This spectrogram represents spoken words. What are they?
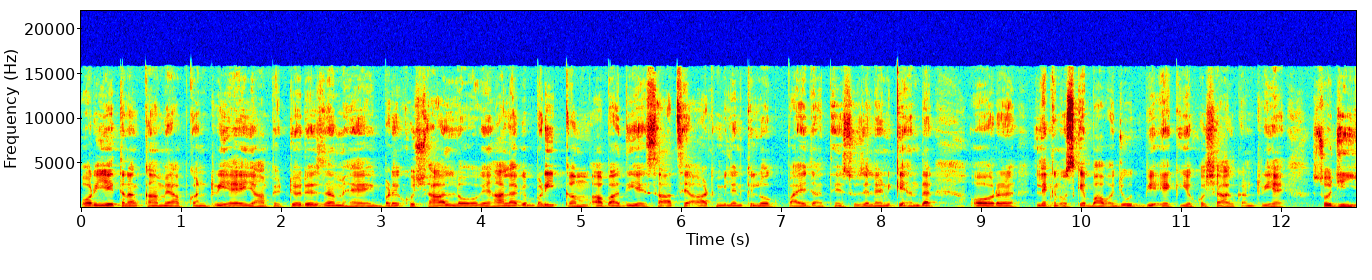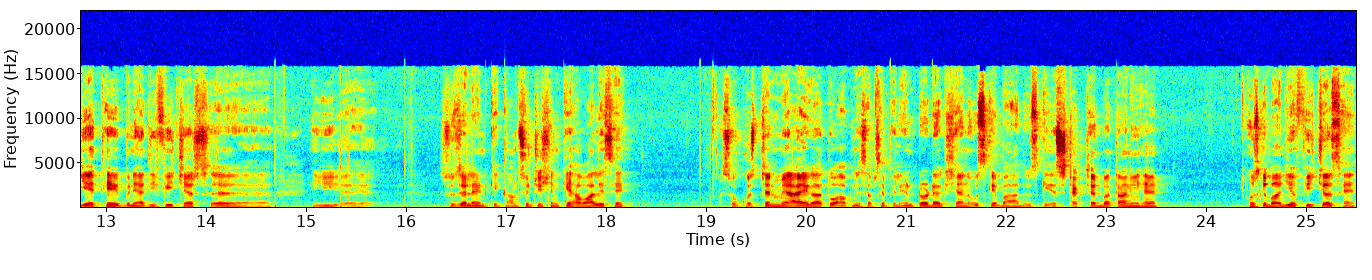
और ये इतना कामयाब कंट्री है, यहाँ पे टूरिज़्म है, बड़े खुशहाल लोग हैं, हालाँकि बड़ी कम आबादी है, सात से आठ मिलियन के लोग पाए जाते हैं स्विट्ज़रलैंड के अंदर और, लेकिन उसके बावजूद भी एक ये खुशहाल कंट्री है। सो जी, ये थे बुनियादी फ़ीचर्स स्विट्ज़रलैंड के कॉन्स्टिट्यूशन के हवाले से। सो क्वेश्चन में आएगा तो आपने सबसे पहले इंट्रोडक्शन उसके बाद उसकी स्ट्रक्चर बतानी है। उसके बाद ये फ़ीचर्स हैं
